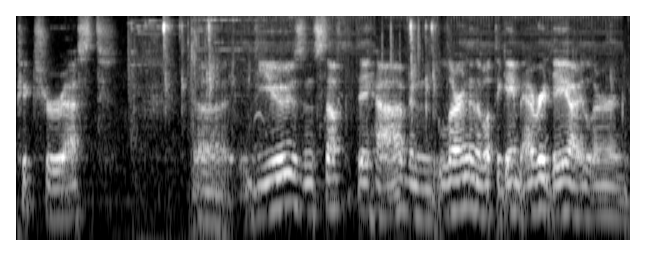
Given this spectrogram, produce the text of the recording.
picturesque uh, views and stuff that they have, and learning about the game. Every day I learn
